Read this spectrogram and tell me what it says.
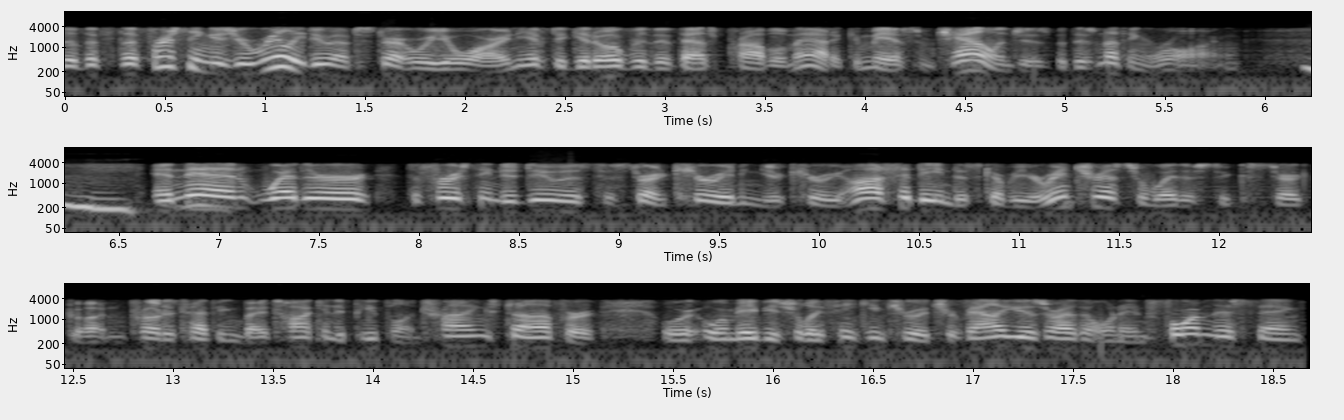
So the the first thing is you really do have to start where you are, and you have to get over that that's problematic. It may have some challenges, but there's nothing wrong. Mm-hmm. And then whether the first thing to do is to start curating your curiosity and discover your interests, or whether it's to start go out and prototyping by talking to people and trying stuff, or or, or maybe it's really thinking through what your values are that want to inform this thing.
